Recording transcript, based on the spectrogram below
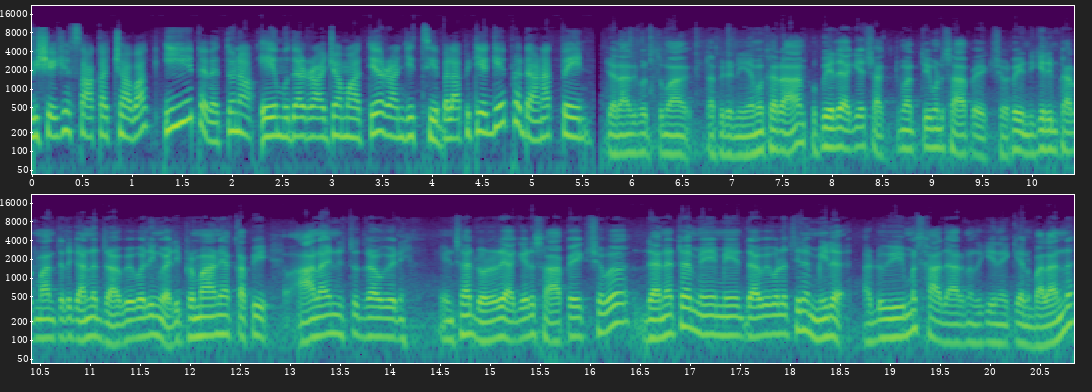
විශේෂ සාකච්ඡාවක් ඊයේ පැවැත්වුණා. ඒ මුදල් රාජාමාත්‍ය රංජිත් සියබලාපිටියගේ ප්‍රධානත්වයෙන්. ජනාධිපතිතුමාට අපිට නියම කරා රුපියලගේ ශක්තිමත් වීමට සාපේක්ෂව ඉදිකිරීම් කර්මාන්තයට ගන්න ද්‍රව්‍ය වලින් වැඩි ප්‍රමාණයක් අපි ආනයනිත ද්‍රව්‍යනේ එනිසා ඩොලරය අගේට සාපේක්ෂව දැනට මේ මේ ද්‍රව්‍යවල තියෙන මිල අඩුවීම සාධාරණද කියන එක ගැන බලන්න.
